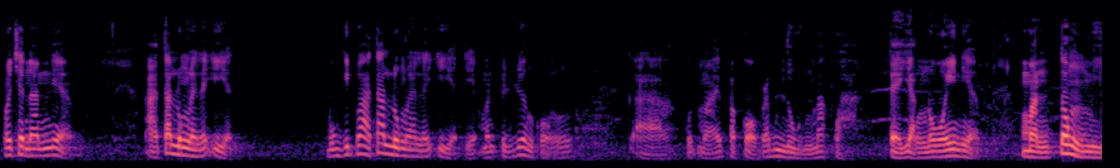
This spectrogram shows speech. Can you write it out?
เพราะฉะนั้นเนี่ยอ่าถ้าลงรายละเอียดผมคิดว่าถ้าลงรายละเอียดเนี่ยมันเป็นเรื่องของอากฎหมายประกอบรัฐธรรมนูญมากกว่า แต่อย่างน้อยเนี่ยมันต้องมี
